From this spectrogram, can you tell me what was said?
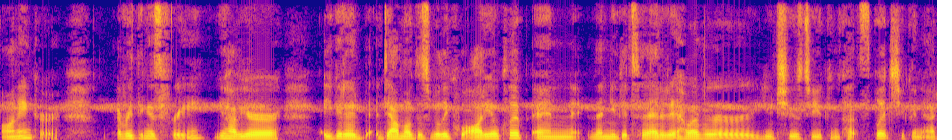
on Anchor. Everything is free. You have your, you get to download this really cool audio clip, and then you get to edit it however you choose to. You can cut splits, you can add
